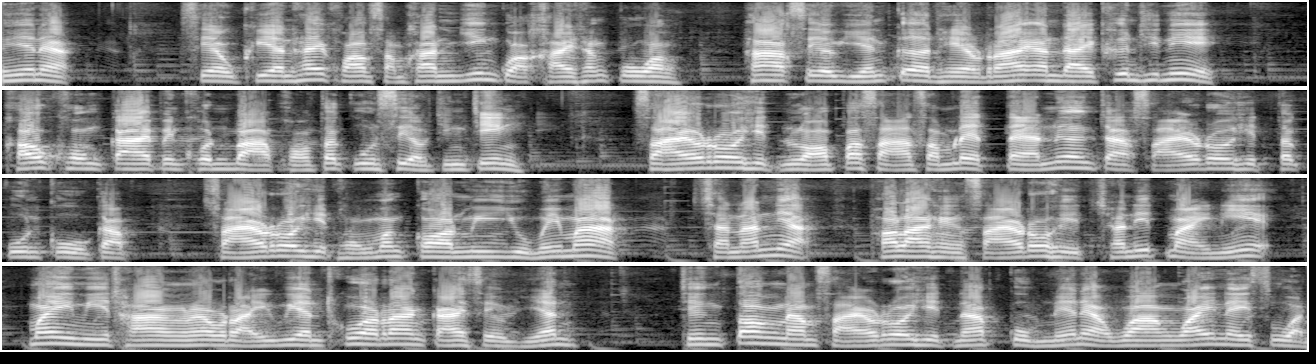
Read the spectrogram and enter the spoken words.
นี้เนี่ยเสี่ยวเคียนให้ความสำคัญยิ่งกว่าใครทั้งปวง หากเสี่ยวเหยียนเกิดเหตุร้ายอันใดขึ้นที่นี่ เขาคงกลายเป็นคนบาปของตระกูลเสี่ยวจริง ๆ สายโลหิตหลอมประสานสำเร็จ แต่เนื่องจากสายโลหิตตระกูลกู่กับ สายโลหิตของมังกรมีอยู่ไม่มาก ฉะนั้นเนี่ยพลังแห่งสายโลหิตชนิดใหม่นี้ ไม่มีทางไหลเวียนทั่วร่างกายเสี่ยวเหยียน จึงต้องนำสายโลหิตนะครับ กลุ่มนี้เนี่ยวางไว้ในส่วน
